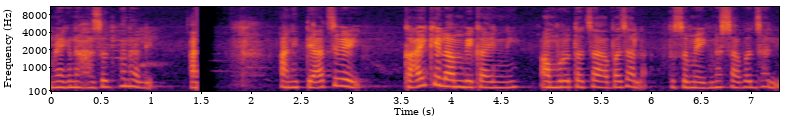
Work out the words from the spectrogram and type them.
मेघना हसत म्हणाली आणि त्याच वेळी काय केलं अंबिकाईंनी? अमृताचा आवाज आला. तसं मेघना सावध झाली.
